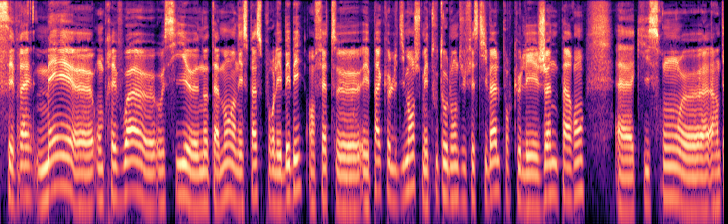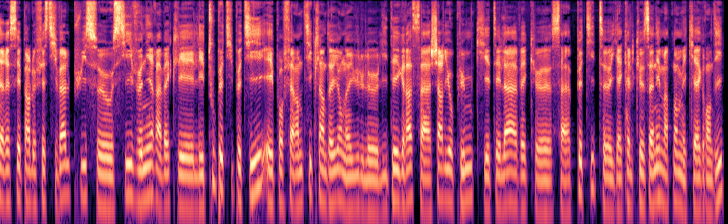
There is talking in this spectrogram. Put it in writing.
C'est vrai, mais euh, on prévoit euh, aussi euh, notamment un espace pour les bébés en fait, et pas que le dimanche, mais tout au long du festival pour que les jeunes parents qui seront intéressés par le festival puissent aussi venir avec les, les, tout petits petits. Et pour faire un petit clin d'œil, on a eu l'idée grâce à Charlie Oplume qui était là avec sa petite il y a quelques années maintenant, mais qui a grandi.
